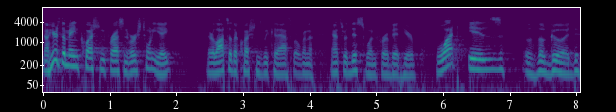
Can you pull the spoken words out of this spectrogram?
Now, here's the main question for us in verse 28. There are lots of other questions we could ask, but we're going to answer this one for a bit here. What is the good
